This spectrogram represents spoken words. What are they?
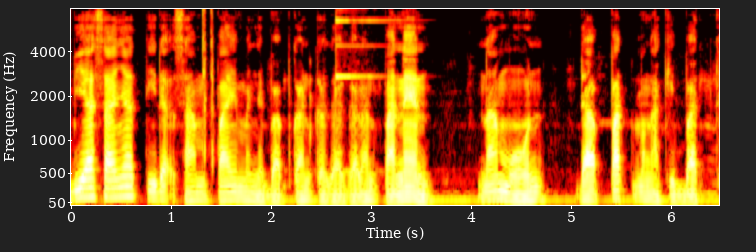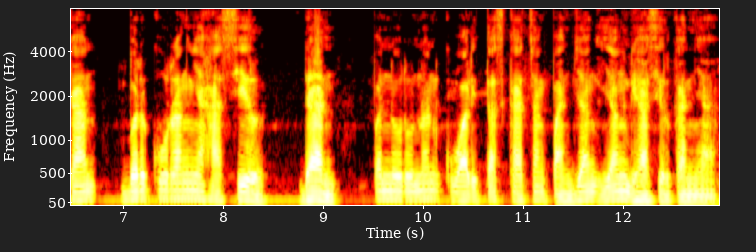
biasanya tidak sampai menyebabkan kegagalan panen, namun dapat mengakibatkan berkurangnya hasil dan penurunan kualitas kacang panjang yang dihasilkannya.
